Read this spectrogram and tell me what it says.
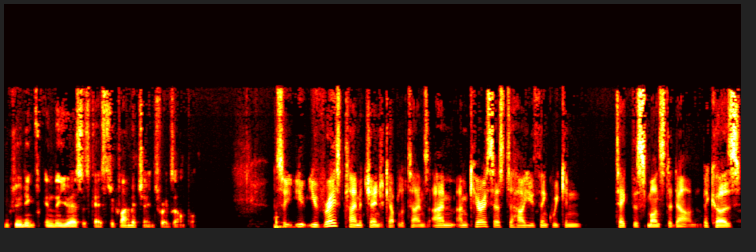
including in the US's case through climate change, for example. So you, have raised climate change a couple of times. I'm I'm curious as to how you think we can take this monster down because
